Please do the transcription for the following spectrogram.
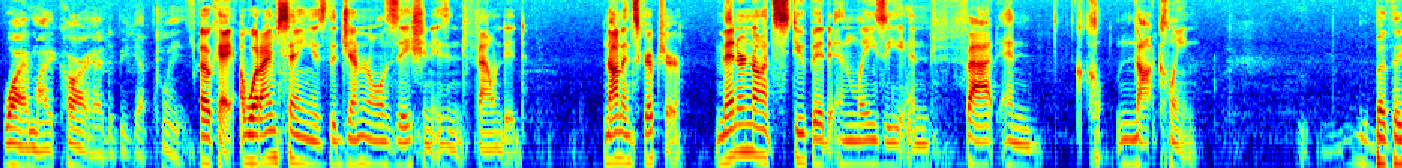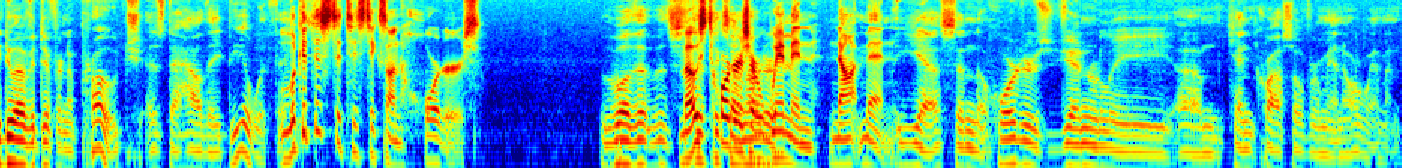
why my car had to be kept clean. Okay, what I'm saying is the generalization isn't founded. Not in scripture. Men are not stupid and lazy and fat and cl- not clean. But they do have a different approach as to how they deal with things. Look at the statistics on hoarders. Well, the, the Most hoarders are women, not men. Yes, and the hoarders generally um, can cross over men or women.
